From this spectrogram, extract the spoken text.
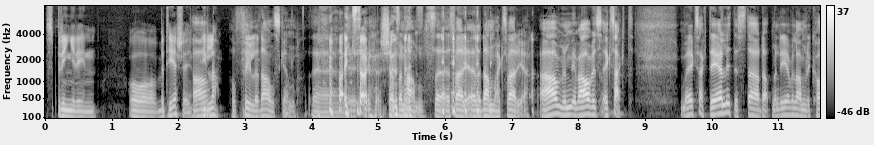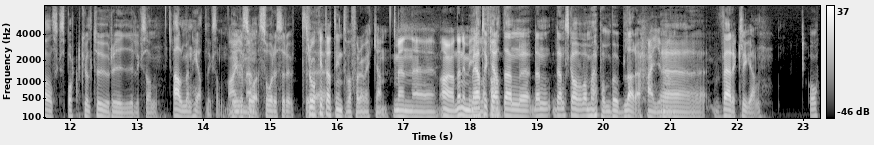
springer in och beter sig Ja. illa. Och fyller dansken. Eh, exakt. Köpenhamn, S- Sverige, eller Danmark-Sverige. Ja, men- ja, exakt. Men exakt, det är lite städat, men det är väl amerikansk sportkultur i liksom, allmänhet. Liksom. Det är så, så det ser ut. Tråkigt Eh, att det inte var förra veckan. Men eh, ja, den är med Men i jag alla tycker fall. att den, den, den ska vara med på en bubblare. Eh, verkligen. Och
